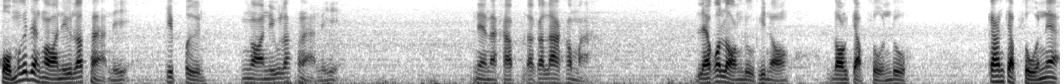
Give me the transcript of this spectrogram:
ผมก็จะงอนิ้วลักษณะนี้กิบปืนงอนิ้วลักษณะนี้ เนี่ยนะครับ แล้วก็ลากเข้ามา แล้วก็ลองดูพี่น้อง ลองจับศูนย์ดู การจับศูนย์เนี่ย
